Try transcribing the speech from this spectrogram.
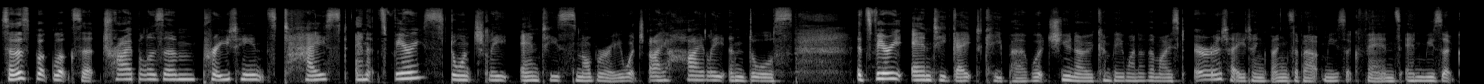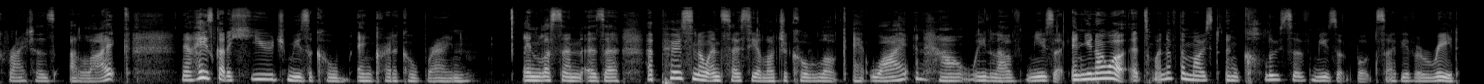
So this book looks at tribalism, pretense, taste, and it's very staunchly anti-snobbery, which I highly endorse. It's very anti gatekeeper, which, you know, can be one of the most irritating things about music fans and music writers alike. Now, he's got a huge musical and critical brain. And Listen is a, a personal and sociological look at why and how we love music. And you know what? It's one of the most inclusive music books I've ever read.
